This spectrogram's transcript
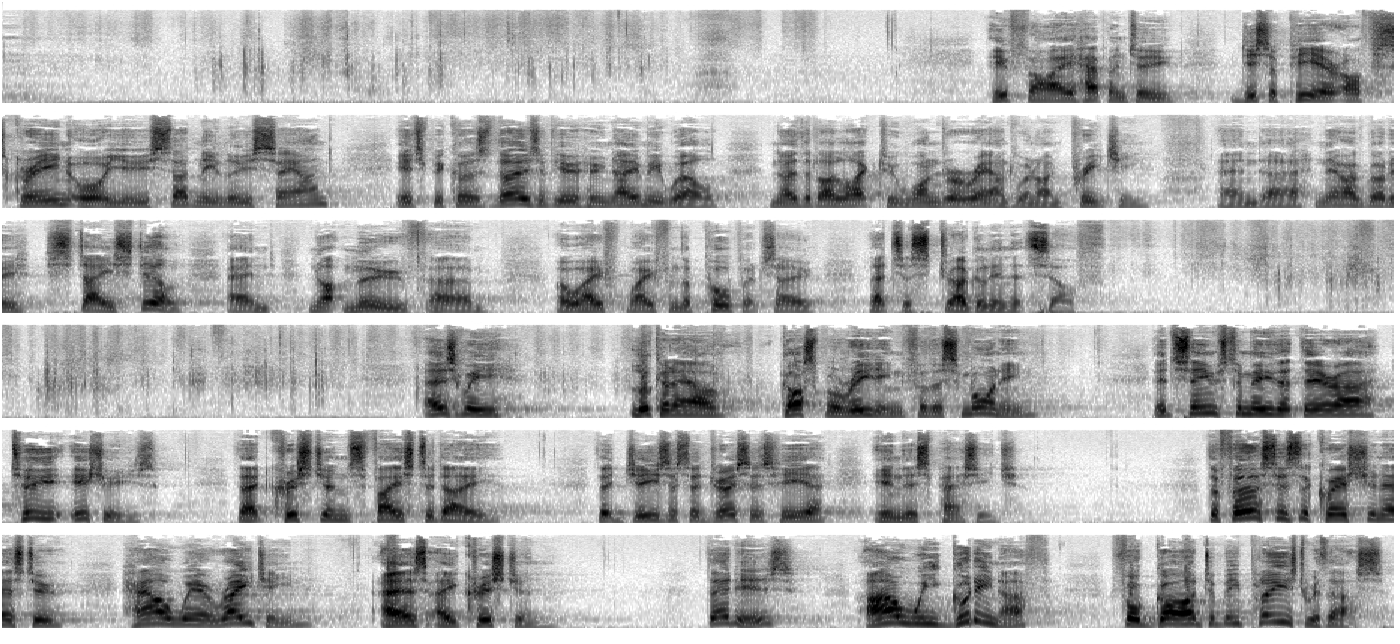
If I happen to disappear off screen or you suddenly lose sound, it's because those of you who know me well know that I like to wander around when I'm preaching. And uh, now I've got to stay still and not move um, away, away from the pulpit, so that's a struggle in itself. As we look at our gospel reading for this morning, it seems to me that there are two issues that Christians face today that Jesus addresses here in this passage. The first is the question as to how we're rating as a Christian. That is, are we good enough for God to be pleased with us?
